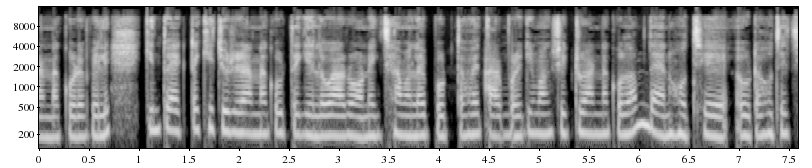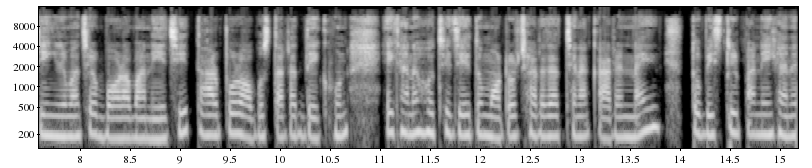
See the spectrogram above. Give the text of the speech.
রান্না করে ফেলি। কিন্তু একটা খিচুড়ি রান্না করতে গেলেও আরও অনেক ঝামেলায় পড়তে হয়। তারপরে কি মাংস একটু রান্না করলাম দেন হচ্ছে ওটা হচ্ছে চিংড়ি মাছের বড়া বানিয়েছি। তারপর অবস্থাটা দেখুন। এখানে হচ্ছে যেহেতু মোটর ছাড়া যাচ্ছে না কারেন্ট নাই, তো বৃষ্টির পানি এখানে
